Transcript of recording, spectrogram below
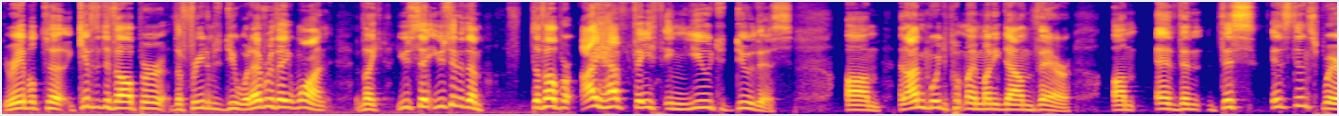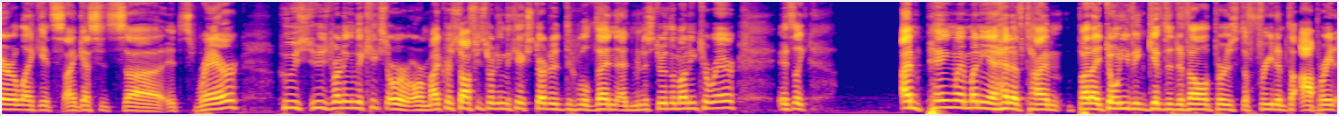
you're able to give the developer the freedom to do whatever they want. Like you say you say to them, developer, I have faith in you to do this. Um and I'm going to put my money down there. Um and then this instance where like it's I guess it's uh it's Rare who's who's running the Kickstarter or, or Microsoft who's running the Kickstarter who will then administer the money to Rare. It's like I'm paying my money ahead of time, but I don't even give the developers the freedom to operate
